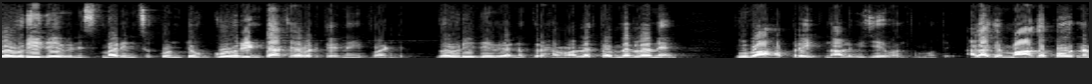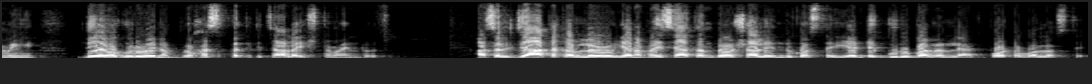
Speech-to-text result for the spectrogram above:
గౌరీదేవిని స్మరించుకుంటూ గోరింటాకు ఎవరికైనా ఇవ్వండి. గౌరీదేవి అనుగ్రహం వల్ల తొందరలోనే వివాహ ప్రయత్నాలు విజయవంతమవుతాయి. అలాగే మాఘ పౌర్ణమి దేవగురువైన బృహస్పతికి చాలా ఇష్టమైన రోజు. అసలు జాతకంలో ఎనభై శాతం దోషాలు ఎందుకు వస్తాయి అంటే గురుబలం లేకపోవటం వల్ల వస్తాయి.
